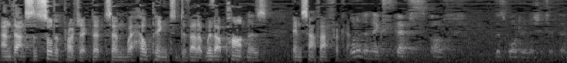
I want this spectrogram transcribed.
And that's the sort of project that um, we're helping to develop with our partners in South Africa. What are the next steps of this water initiative then?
